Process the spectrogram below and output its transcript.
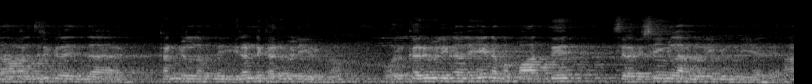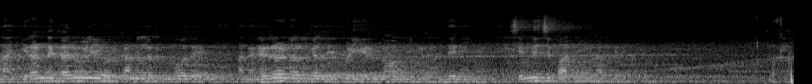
நான் வரைஞ்சிருக்கிற இந்த கண்களில் வந்து இரண்டு கருவெளி இருக்கும். ஒரு கருவிலினாலேயே நம்ம பார்த்து சில விஷயங்களை அனுபவிக்க முடியாது. ஆனால் இரண்டு கருவிழி ஒரு கண்ணில் இருக்கும்போது அந்த நிறுவனங்கள் எப்படி இருக்கும் அப்படிங்கிறது வந்து நீங்கள் சிந்திச்சு பார்த்தீங்கன்னா தெரியும்.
